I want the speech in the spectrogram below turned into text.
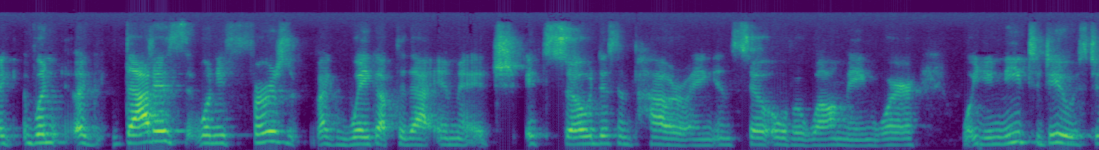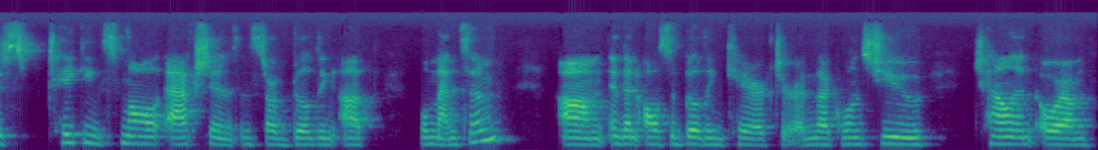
like when like that is when you first like wake up to that image it's so disempowering and so overwhelming where what you need to do is just taking small actions and start building up momentum um, and then also building character. And like once you challenge or um,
